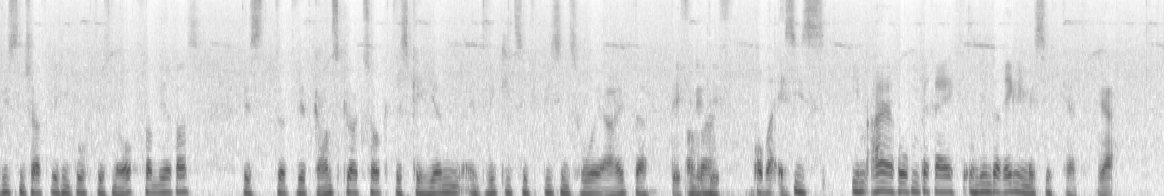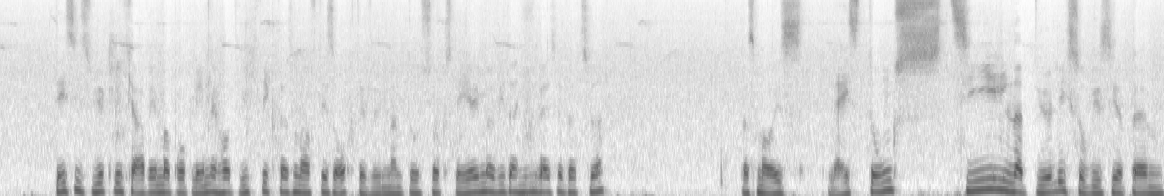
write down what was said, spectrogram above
wissenschaftlichen Buch das nach von mir aus. Das, dort wird ganz klar gesagt, das Gehirn entwickelt sich bis ins hohe Alter. Definitiv. Aber, aber es ist im aeroben Bereich und in der Regelmäßigkeit. Ja. Das ist wirklich auch, wenn man Probleme hat, wichtig, dass man auf das achtet. Ich meine, du sagst eh immer wieder Hinweise dazu, dass man als Leistungsziel natürlich, so wie es ihr beim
